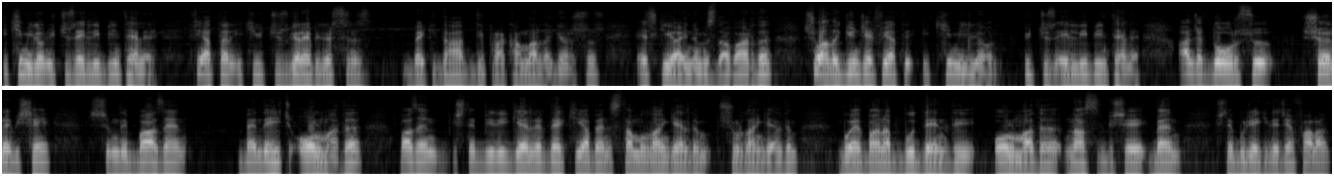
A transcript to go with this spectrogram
2 milyon 350 bin TL. Fiyatları 2-300 görebilirsiniz belki daha dip rakamlar da görürsünüz. Eski yayınımız da vardı. Şu anda güncel fiyatı 2 milyon 350 bin TL. Ancak doğrusu şöyle bir şey. Şimdi bazen bende hiç olmadı. Bazen işte biri gelir der ki ya ben İstanbul'dan geldim, şuradan geldim. Bu ev bana bu dendi, olmadı. Nasıl bir şey? Ben işte buraya gideceğim falan.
